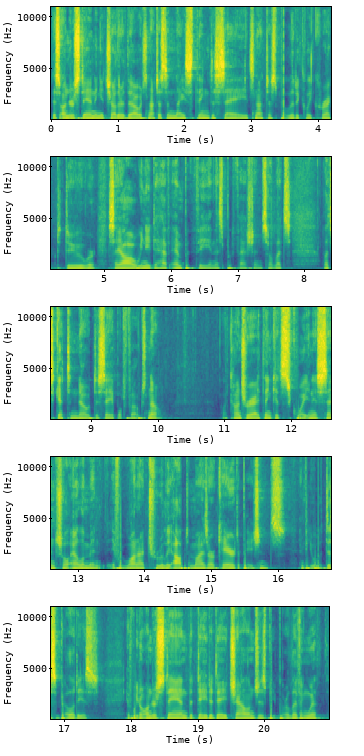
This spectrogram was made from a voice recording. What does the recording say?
This understanding each other, though, it's not just a nice thing to say. It's not just politically correct to do or say, oh, we need to have empathy in this profession, so let's, let's get to know disabled folks. No. On the contrary, I think it's quite an essential element if we want to truly optimize our care to patients and people with disabilities. If we don't understand the day to day challenges people are living with,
